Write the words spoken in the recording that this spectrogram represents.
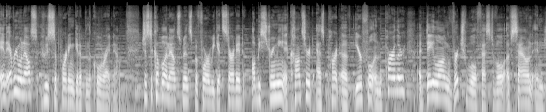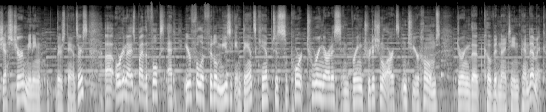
and everyone else who's supporting Get Up in the Cool right now. Just a couple announcements before we get started. I'll be streaming a concert as part of Earful in the Parlor, a day long virtual festival of sound and gesture, meaning there's dancers, uh, organized by the folks at Earful of Fiddle Music and Dance Camp to support touring artists and bring traditional arts into your homes during the COVID 19 pandemic.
